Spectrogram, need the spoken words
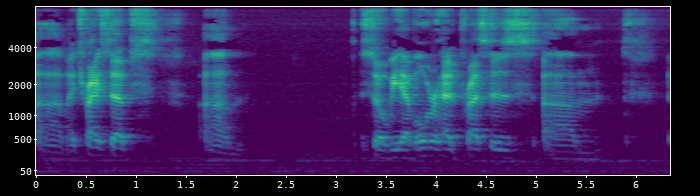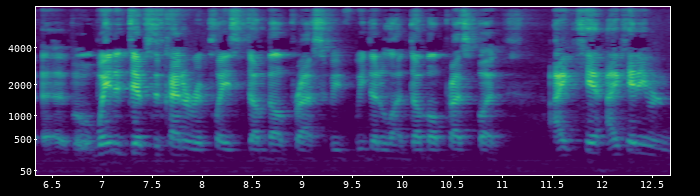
uh, my triceps. Um, so we have overhead presses. Um, uh, weighted dips have kind of replaced dumbbell press. We we did a lot of dumbbell press, but I can't I can't even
